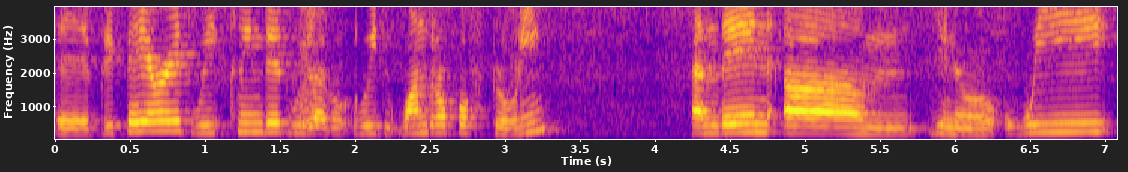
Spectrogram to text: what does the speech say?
uh, prepare it, we cleaned it with, with one drop of chlorine. And then, um, you know, we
